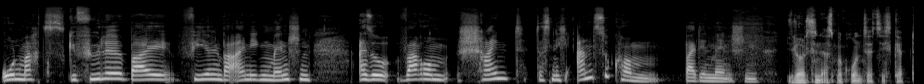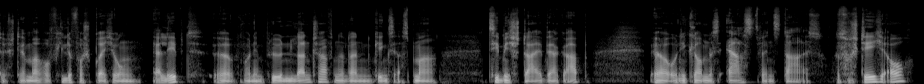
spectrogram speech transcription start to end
Ohnmachtsgefühle bei vielen, bei einigen Menschen. Also, warum scheint das nicht anzukommen bei den Menschen? Die Leute sind erstmal grundsätzlich skeptisch. Die haben einfach viele Versprechungen erlebt äh, von den blühenden Landschaften und dann ging es erstmal ziemlich steil bergab. Äh, und die glauben das erst, wenn es da ist. Das verstehe ich auch.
